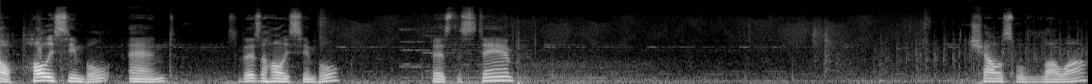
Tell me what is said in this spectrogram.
Oh, holy symbol and so there's the holy symbol. There's the stamp. The chalice will lower.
